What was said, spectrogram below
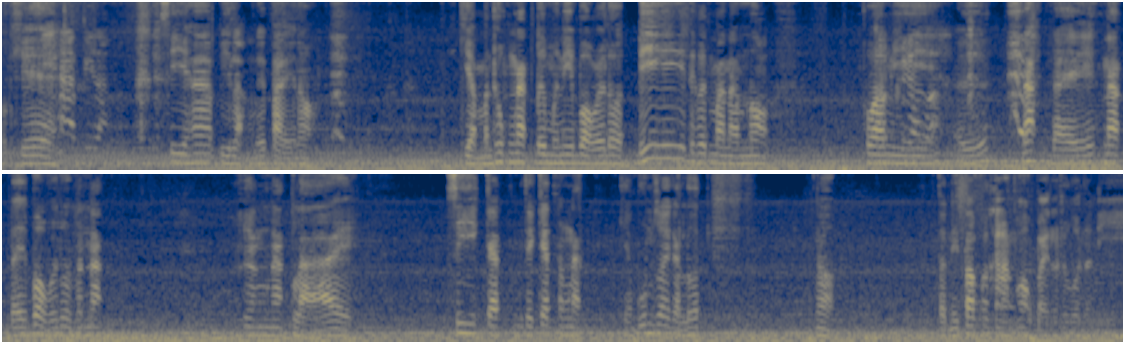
โอเคสี่ห้าปีหลังสี่ห้าปีหลังได้ไปเนาะเกี่ยมมันทุกนักเดิมมือนี้บอกไว้โลดดีแต่เพิ่นมานำเนาะเพราะว่ามี เออนักใดนักใดบอกไว้โลดมันหนัก เครื่องหนักหลาย ซีแก๊สมีแต่แก๊สต้องหนักเกี่ยมอุ้มซอยกันรถเนาะตอนนี้ต้อมก็กำลังออกไปแล้วทุกคนตอนนี้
